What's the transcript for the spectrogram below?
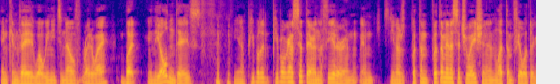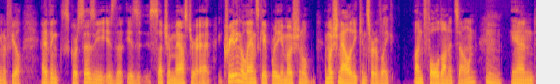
and convey what we need to know right away. But in the olden days, you know, people did, people were going to sit there in the theater and and you know just put them put them in a situation and let them feel what they're going to feel. And I think Scorsese is the is such a master at creating a landscape where the emotional emotionality can sort of like unfold on its own. Mm. And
